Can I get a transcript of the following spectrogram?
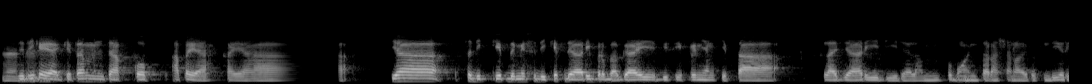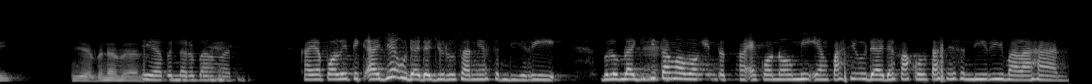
nah, jadi kayak kita mencakup apa ya kayak ya sedikit demi sedikit dari berbagai disiplin yang kita pelajari di dalam hubungan internasional itu sendiri Iya benar-benar. Iya bener banget. Kayak politik aja udah ada jurusannya sendiri. Belum lagi kita ngomongin tentang ekonomi yang pasti udah ada fakultasnya sendiri malahan.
